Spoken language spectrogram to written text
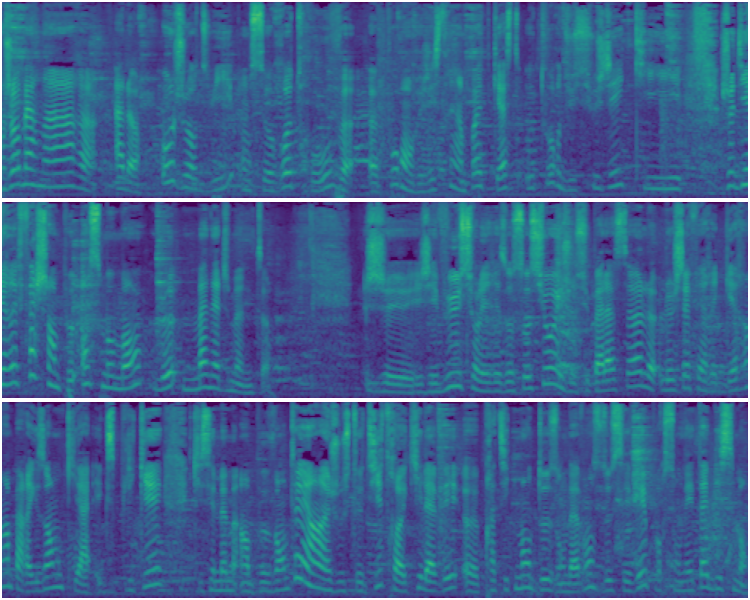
Bonjour Bernard. Alors aujourd'hui, on se retrouve euh, pour enregistrer un podcast autour du sujet qui, je dirais, fâche un peu en ce moment, le management. J'ai vu sur les réseaux sociaux, et je ne suis pas la seule, le chef Eric Guérin, par exemple, qui a expliqué, qui s'est même un peu vanté, hein, à juste titre, qu'il avait euh, pratiquement deux ans d'avance de CV pour son établissement.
